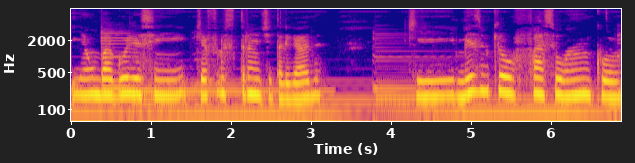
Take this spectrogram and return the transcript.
e é um bagulho assim que é frustrante, tá ligado? Que mesmo que eu faça o anco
